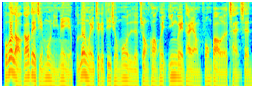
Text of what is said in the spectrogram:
不过老高在节目里面也不认为这个地球末日的状况会因为太阳风暴而产生，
